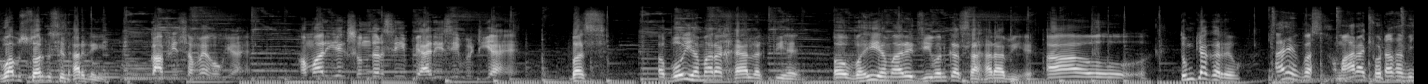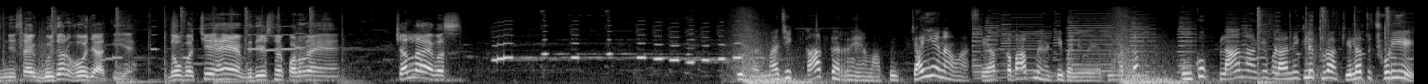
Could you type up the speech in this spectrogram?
वो अब स्वर्ग सिधार गई है। काफ़ी समय हो गया है। हमारी एक सुंदर सी प्यारी सी बिटिया है। बस अब वही हमारा ख्याल रखती है और वही हमारे जीवन का सहारा भी है। आओ तुम क्या कर रहे हो? अरे बस हमारा छोटा सा बिज़नेस है गुजर हो जाती है। दो बच्चे हैं विदेश में पढ़ रहे हैं। चल रहा है बस। ये वर्मा जी क्या कर रहे हैं वहाँ पे? जाइए ना वहाँ से। आप कबाब में हड्डी बने हुए हैं अभी। मतलब उनको प्लान आगे बढ़ाने के लिए थोड़ा अकेला तो छोड़िए।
